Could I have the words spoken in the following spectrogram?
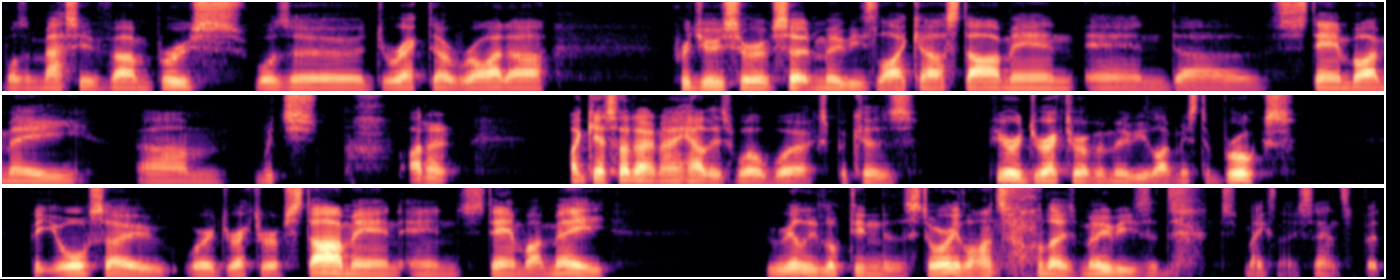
wasn't massive. Um, Bruce was a director, writer, producer of certain movies like uh, Starman and uh, Stand By Me, um, which I don't, I guess I don't know how this world works because if you're a director of a movie like Mr. Brooks, but you also were a director of Starman and Stand By Me, you really looked into the storylines of all those movies. It just makes no sense. But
